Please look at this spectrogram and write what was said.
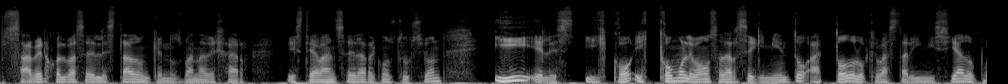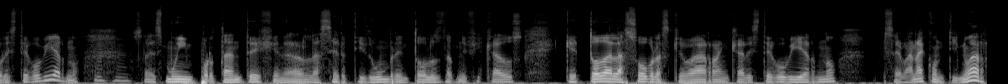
saber cuál va a ser el estado en que nos van a dejar este avance de la reconstrucción y, el, y, y, cómo le vamos a dar seguimiento a todo lo que va a estar iniciado por este gobierno. O sea, es muy importante generar la certidumbre en todos los damnificados que todas las obras que va a arrancar este gobierno se van a continuar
